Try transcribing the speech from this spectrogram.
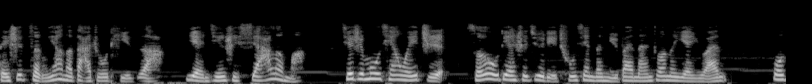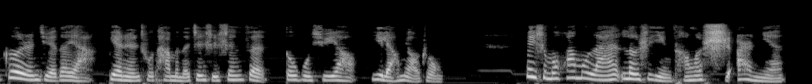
得是怎样的大猪蹄子啊？眼睛是瞎了吗？截止目前为止，所有电视剧里出现的女扮男装的演员，我个人觉得呀，辨认出他们的真实身份都不需要一两秒钟。为什么花木兰愣是隐藏了十二年，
